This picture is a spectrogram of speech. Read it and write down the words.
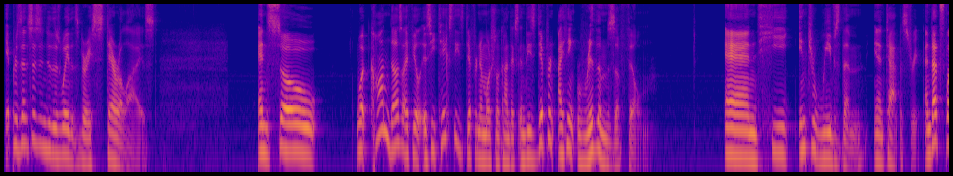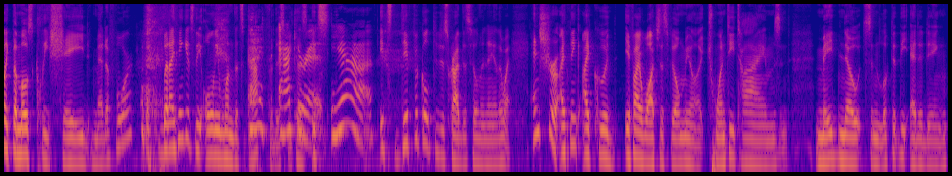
It presents us into this way that's very sterilized. And so what Kon does, I feel, is he takes these different emotional contexts and these different, I think, rhythms of film and he interweaves them in a tapestry. And that's like the most cliched metaphor, but I think it's the only one that's apt for this accurate. because it's yeah. it's difficult to describe this film in any other way. And sure, I think I could if I watched this film, you know, like 20 times and made notes and looked at the editing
